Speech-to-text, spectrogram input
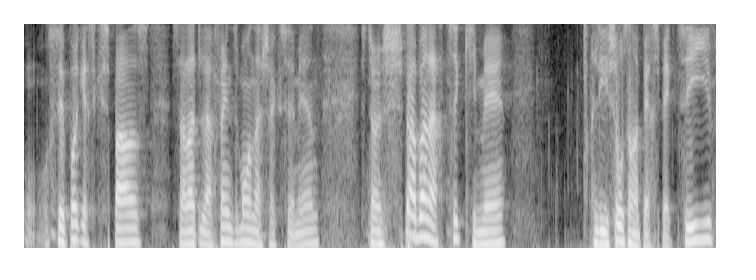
on sait pas qu'est-ce qui se passe, ça va être la fin du monde à chaque semaine. C'est un super bon article qui met les choses en perspective.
